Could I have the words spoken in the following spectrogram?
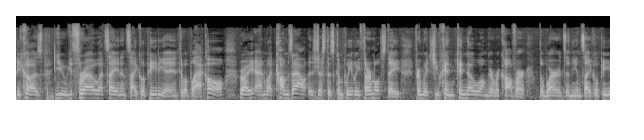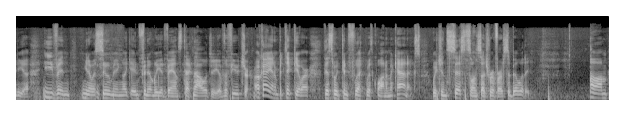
because you, throw, let's say, an encyclopedia into a black hole, right? And what comes out is just this completely thermal state from which you can, can no longer recover the words in the encyclopedia, even, you know, assuming like infinitely advanced technology of the future. Okay, and in particular, this would conflict with quantum mechanics, which insists on such reversibility. Um,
